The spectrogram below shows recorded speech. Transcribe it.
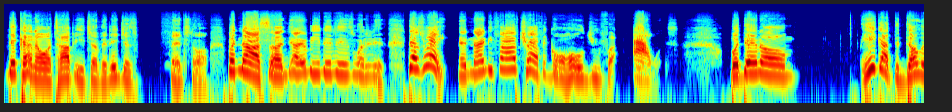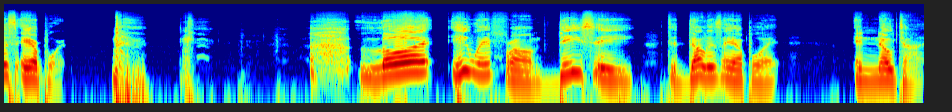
they're kind of on top of each other. They just fenced off. But nah, son, I mean, it is what it is. That's right. That 95 traffic gonna hold you for hours. But then um he got the Dulles airport. Lord, he went from DC to Dulles airport in no time.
